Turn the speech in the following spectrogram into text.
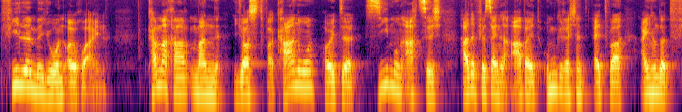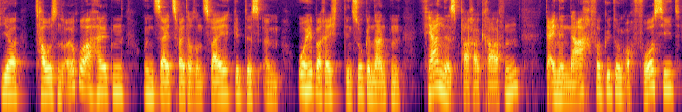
viele Millionen Euro ein. Kameramann Jost Vacano, heute 87, hatte für seine Arbeit umgerechnet etwa 104.000 Euro erhalten und seit 2002 gibt es im Urheberrecht den sogenannten Fairness-Paragraphen, der eine Nachvergütung auch vorsieht,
